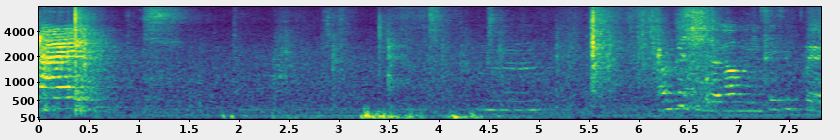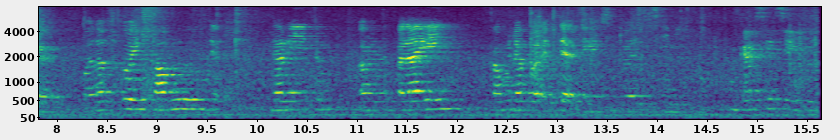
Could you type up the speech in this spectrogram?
Hai. Hmm, bagus juga kamu ni, saya suka. Walaupun kamu da- dari tem- uh, tempat lain, kamu dapat adapt dengan situasi sini. Terima kasih cikgu.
